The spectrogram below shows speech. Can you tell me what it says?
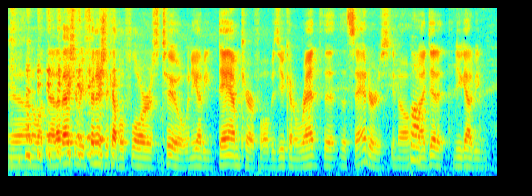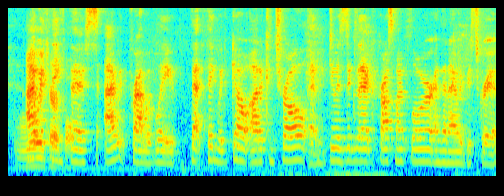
yeah, I don't want that. I've actually refinished a couple floors too, and you gotta be damn careful because you can rent the, the sanders. You know, Well, and I did it. You gotta be really I would careful. think this. I would probably that thing would go out of control and do a zigzag across my floor, and then I would be screwed.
